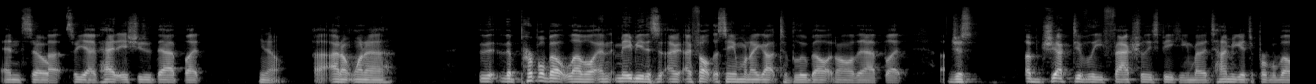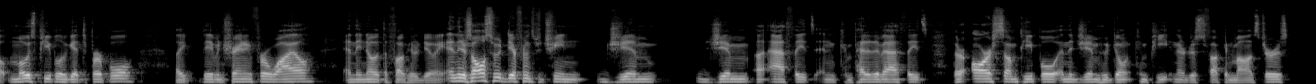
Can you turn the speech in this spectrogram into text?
And so, uh, so yeah, I've had issues with that, but you know, uh, I don't want to. The, the, purple belt level, and maybe this, I, I, felt the same when I got to blue belt and all of that, but uh, just objectively, factually speaking, by the time you get to purple belt, most people who get to purple, like they've been training for a while and they know what the fuck they're doing. And there's also a difference between gym gym uh, athletes and competitive athletes. There are some people in the gym who don't compete and they're just fucking monsters.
